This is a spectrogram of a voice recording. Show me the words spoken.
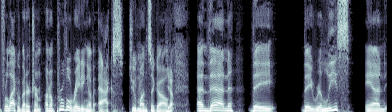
for lack of a better term, an approval rating of X 2 months ago, Yep. and then they they release and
